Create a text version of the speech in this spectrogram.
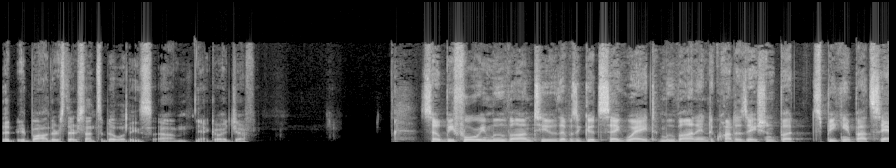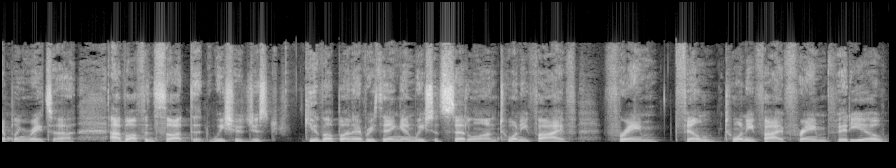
it, it bothers their sensibilities. Um, yeah, go ahead, Jeff. So before we move on to, that was a good segue to move on into quantization. But speaking about sampling rates, uh, I've often thought that we should just give up on everything and we should settle on 25 frame film, 25 frame video,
